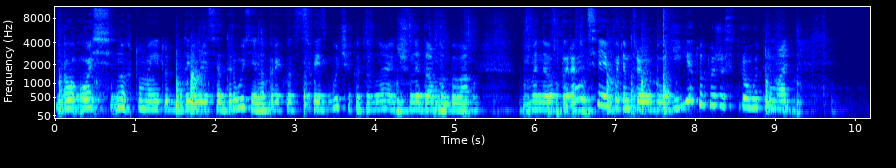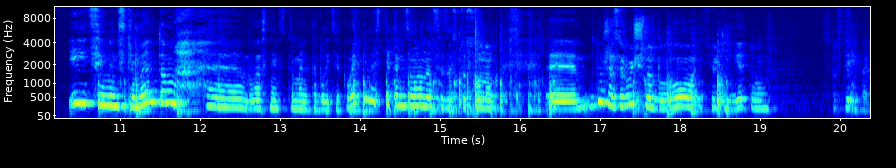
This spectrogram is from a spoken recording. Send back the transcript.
Бо ось, ну хто мої тут дивляться друзі, наприклад, з Фейсбучика, то знають, що недавно була у мене операція, потім треба було дієту дуже строго тримати. І цим інструментом, е, власне, інструмент таблиці калорійності, так звана, це застосунок, е, дуже зручно було цю дієту спостерігати.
